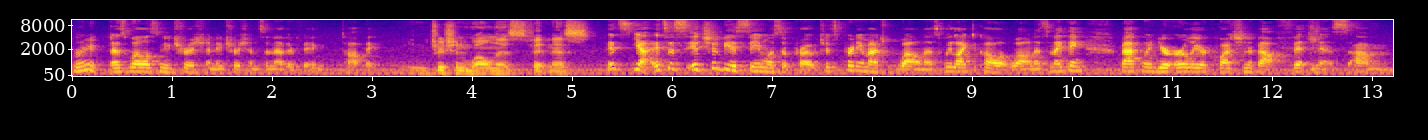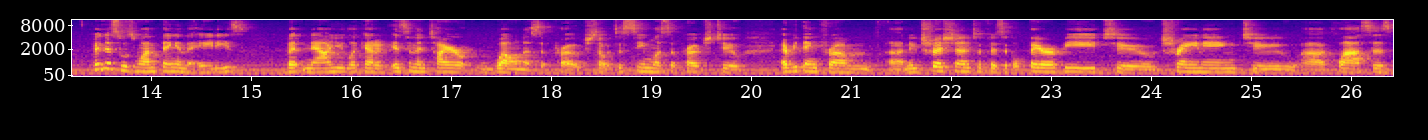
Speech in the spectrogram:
Great. As well as nutrition. Nutrition's another big topic nutrition, wellness, fitness. It's yeah, it's a, it should be a seamless approach. It's pretty much wellness. We like to call it wellness. And I think back when your earlier question about fitness, um, fitness was one thing in the 80s, but now you look at it, it's an entire wellness approach. So it's a seamless approach to everything from uh, nutrition to physical therapy to training to uh, classes,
